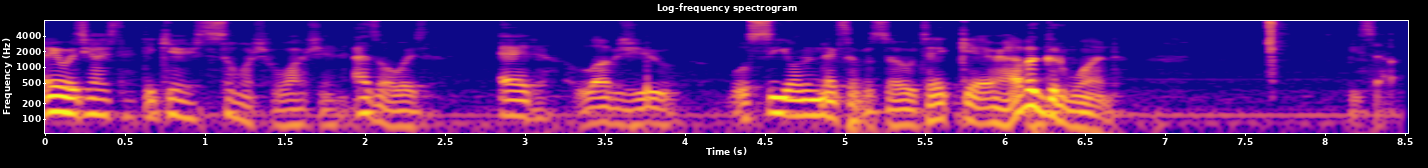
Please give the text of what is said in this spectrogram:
Anyways, guys, thank you guys so much for watching. As always, Ed loves you. We'll see you on the next episode. Take care. Have a good one. Peace out.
